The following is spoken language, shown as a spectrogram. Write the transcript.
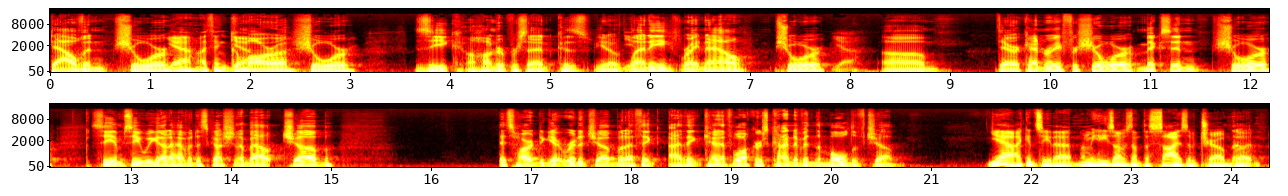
Dalvin, sure. Yeah, I think yeah. Kamara, sure. Zeke, hundred percent, because you know Lenny right now, sure. Yeah. Um, Derrick Henry for sure. Mixon, sure. CMC, we got to have a discussion about Chubb. It's hard to get rid of Chubb, but I think I think Kenneth Walker's kind of in the mold of Chubb. Yeah, I can see that. I mean, he's obviously not the size of Chubb, No. but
